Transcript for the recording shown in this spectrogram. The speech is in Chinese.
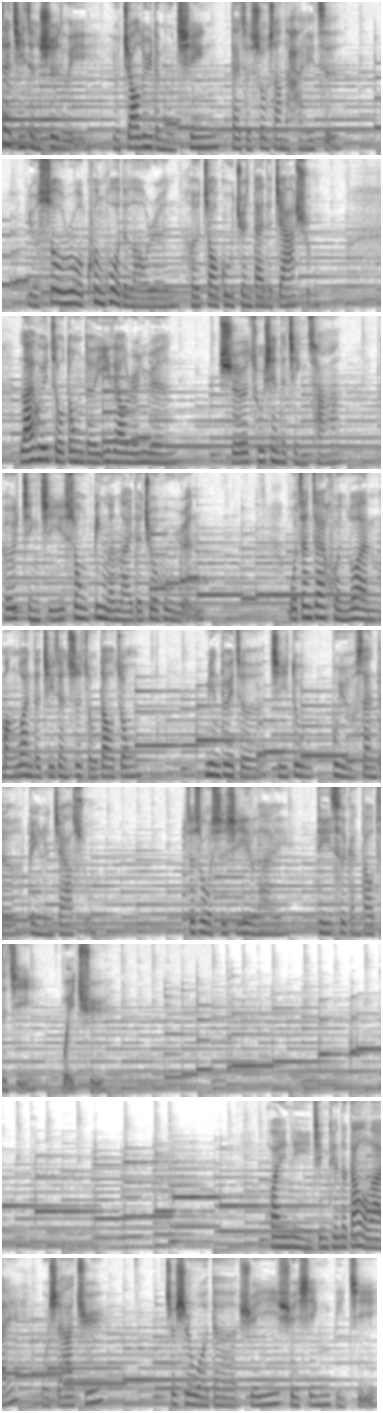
在急诊室里，有焦虑的母亲带着受伤的孩子，有瘦弱困惑的老人和照顾倦怠的家属，来回走动的医疗人员，时而出现的警察和紧急送病人来的救护员。我站在混乱忙乱的急诊室走道中，面对着极度不友善的病人家属。这是我实习以来第一次感到自己委屈。欢迎你今天的到来，我是阿居，这是我的学医学心笔记。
